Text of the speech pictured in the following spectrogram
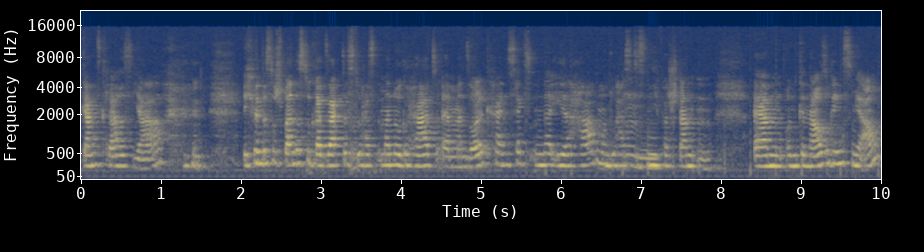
Ganz klares Ja. Ich finde es so spannend, dass du gerade sagtest, du hast immer nur gehört, äh, man soll keinen Sex in der Ehe haben und du hast mhm. es nie verstanden. Ähm, und genauso ging es mir auch.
